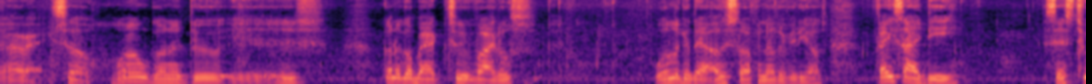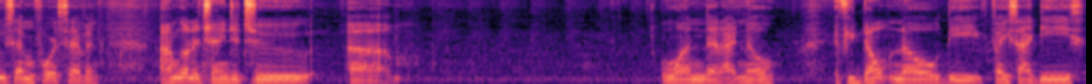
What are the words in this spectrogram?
All right, so what I'm gonna do is gonna go back to vitals. We'll look at that other stuff in other videos. Face ID says 2747. I'm gonna change it to um, one that I know. If you don't know the Face IDs,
